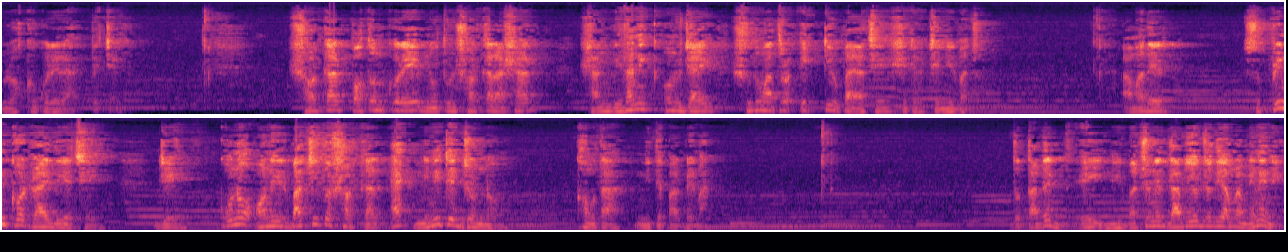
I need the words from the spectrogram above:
রক্ষ- করে রাখতে চাই। সরকার পতন করে নতুন সরকার আসার সাংবিধানিক অনুযায়ী শুধুমাত্র একটি উপায় আছে, সেটা হচ্ছে নির্বাচন। আমাদের সুপ্রিম কোর্ট রায় দিয়েছে যে কোনো অনির্বাচিত সরকার এক মিনিটের জন্য ক্ষমতা নিতে পারবে না। তো তাদের এই নির্বাচনের দাবিও যদি আমরা মেনে নেই,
